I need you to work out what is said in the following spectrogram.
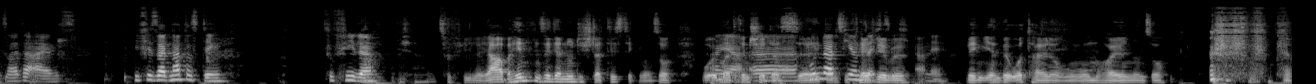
Seite 1. Wie viele Seiten hat das Ding? Zu viele. Zu viele. Ja, aber hinten sind ja nur die Statistiken und so, wo Ah immer ja, drin steht, dass äh, äh, 164. Feldwebel Ah, nee. wegen ihren Beurteilungen rumheulen und so. Okay.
